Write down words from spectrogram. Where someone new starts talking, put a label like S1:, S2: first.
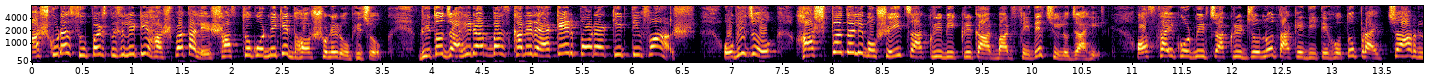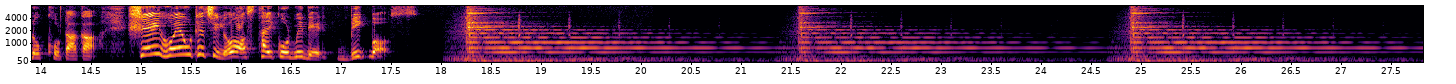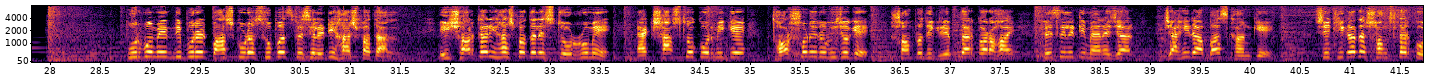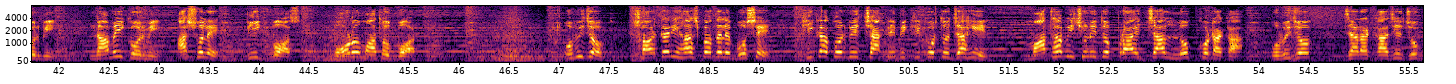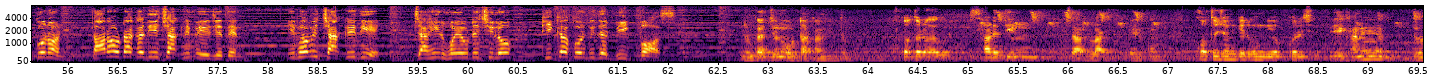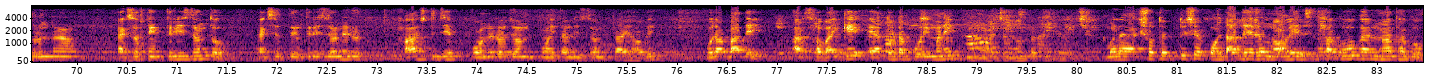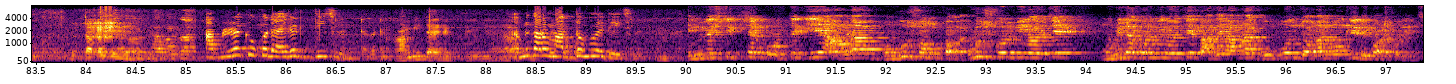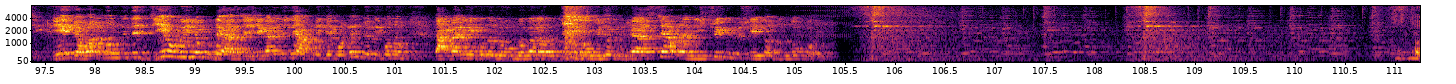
S1: Panskura super speciality হাসপাতালে স্বাস্থ্যকর্মীকে ধর্ষণের অভিযোগ। ধৃত জাহির আব্বাস খানের একের পর এক কীর্তি ফাঁস। অভিযোগ, হাসপাতালে বসেই চাকরি বিক্রি কারবার ফেঁদে ছিল জাহির। অস্থায়ী কর্মীর চাকরির জন্য তাকে দিতে হতো প্রায় চার লক্ষ টাকা। সেই হয়ে উঠেছিল অস্থায়ী কর্মীদের বিগ বস।
S2: পূর্ব মেদিনীপুরের পাঁশকুড়া সুপার স্পেশালিটি হাসপাতাল। এই সরকারি হাসপাতালের স্টোর রুমে এক স্বাস্থ্যকর্মীকে ধর্ষণের অভিযোগে সম্প্রতি গ্রেপ্তার করা হয় ফেসিলিটি ম্যানেজার জাহির আব্বাস খানকে। সে ঠিকাদার সংস্থার কর্মী, নামেই কর্মী, আসলে বিগ বস, বড় মাতব্বর। অভিযোগ, সরকারি হাসপাতালে বসে ঠিকা কর্মীর চাকরি বিক্রি করত জাহির, মাথা পিছু নিত প্রায় চার লক্ষ টাকা। অভিযোগ, যারা কাজে যোগ্য নন, তারাও টাকা দিয়ে চাকরি পেয়ে যেতেন। এভাবে চাকরি দিয়ে জাহির হয়ে উঠেছিল ঠিকা কর্মীদের বিগ বস।
S3: ঢোকার জন্য ও টাকা নিত।
S4: কত টাকা করে?
S3: সাড়ে তিন চার লাখ এরকম।
S4: কতজনকে এরকম নিয়োগ করেছে?
S3: এখানে ধরুন না একশো তেত্রিশ জন তো? একশো তেত্রিশ জনের ফার্স্ট যে পনেরো জন পঁয়তাল্লিশ জন প্রায় হবে। ওরা বাদে আর সবাইকে এতটা পরিমাণে হচ্ছে মূল্য দিতে হয়েছে।
S5: মানে একশো তেত্রিশের
S3: তাদের
S5: পঁয়তাল্লিশ
S3: নলেজ থাকুক আর না থাকুক টাকা দিতে হবে।
S6: আপনারা কি ওকে ডাইরেক্ট দিয়েছিলেন টাকাটা?
S3: আমি ডাইরেক্ট দিইনি।
S6: আপনি কারও মাধ্যম হয়ে দিয়েছিলেন।
S7: ইনভেস্টিগেশন করতে গিয়ে আমরা বহু সংখ্যক পুরুষ কর্মী রয়েছে মহিলা কর্মী রয়েছে তাদের আমরা গোপন জবানবন্দি রেকর্ড করেছি। যে জবানবন্দিতে যে অভিযোগ উঠে আসছে সেখানে যদি আপনি যে বললেন যদি কোনো টাকা নিয়ে কোনো লোক অভিযোগ উঠে আসছে আমরা নিশ্চয়ই কিন্তু সেই তদন্ত করব।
